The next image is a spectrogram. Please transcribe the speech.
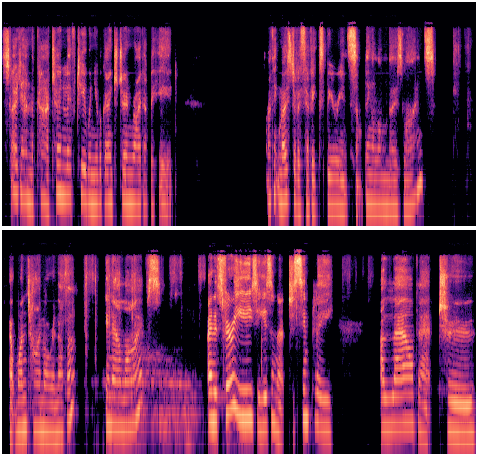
slow down the car, turn left here when you were going to turn right up ahead. I think most of us have experienced something along those lines at one time or another in our lives. And it's very easy, isn't it, to simply allow that to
